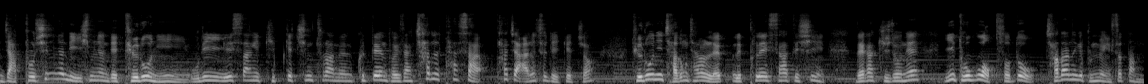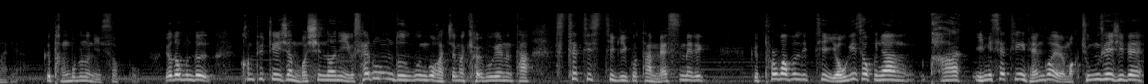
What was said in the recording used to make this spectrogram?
이제 앞으로 10년 뒤, 20년 뒤에 드론이 우리 일상에 깊게 침투하면 그때는 더 이상 차를 타지, 타지 않을 수도 있겠죠. 드론이 자동차를 re, replace 하듯이 내가 기존에 이 도구 없어도 잘하는 게 분명히 있었단 말이야. 그 방법론이 있었고 여러분들 computation machine learning 이거 새로운 도구인 것 같지만 결국에는 다 statistic이고 다 mathematic 그 probability 여기서 그냥 다 이미 세팅이 된 거예요. 막 중세 시대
